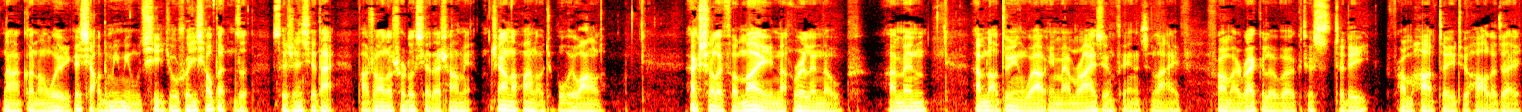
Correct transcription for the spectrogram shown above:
那可能我有一个小的秘密武器，就是说一小本子随身携带，把重要的事儿都写在上面。这样的话呢，我就不会忘了。Actually, for me, not really. Nope. I mean, I'm not doing well in memorizing things in life. From my regular work to study, from hot day to holiday.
